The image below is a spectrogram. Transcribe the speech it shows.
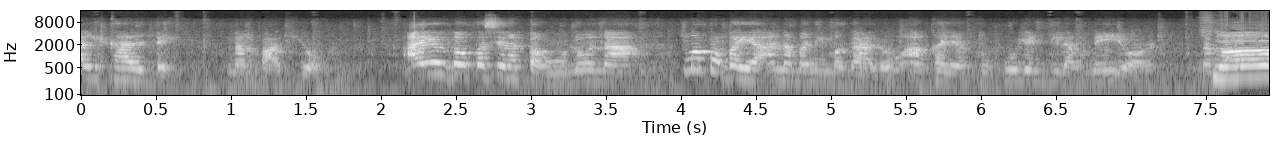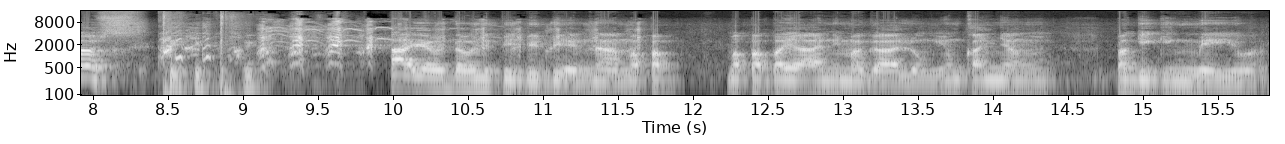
alkalde ng Baguio. Ayaw daw kasi ng Pangulo na mapabayaan naman ni Magalong ang kanyang tungkulin bilang mayor ng Sus! Ayaw daw ni PBBM na mapa- mapabayaan ni Magalong yung kanyang pagiging mayor.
